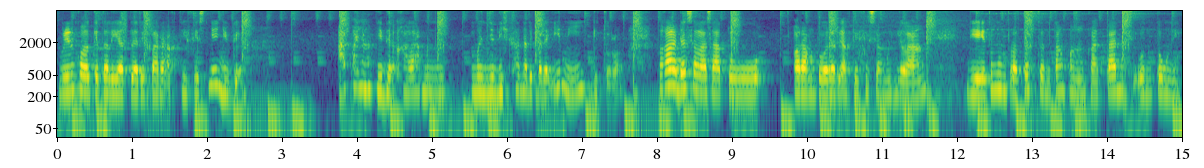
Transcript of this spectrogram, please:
Kemudian kalau kita lihat dari para aktivisnya juga apa yang tidak kalah men menyedihkan daripada ini gitu loh. Maka ada salah satu orang tua dari aktivis yang menghilang dia itu memprotes tentang pengangkatan si Untung nih.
